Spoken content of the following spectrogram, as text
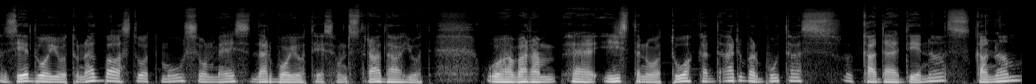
ziedojot un atbalstot mūs, un mēs darbojoties un strādājot, varam īstenot to, kad arī varbūt tās kādā dienā skanam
